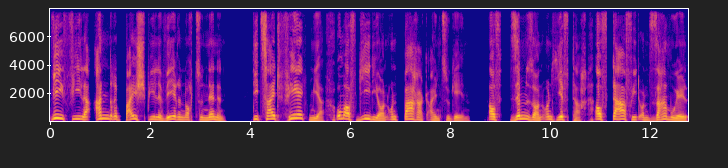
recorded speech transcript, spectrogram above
Wie viele andere Beispiele wären noch zu nennen? Die Zeit fehlt mir, um auf Gideon und Barak einzugehen auf Simson und Jiftach, auf David und Samuel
